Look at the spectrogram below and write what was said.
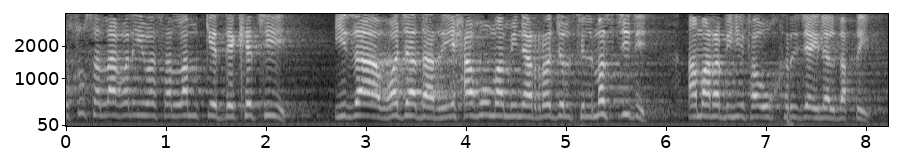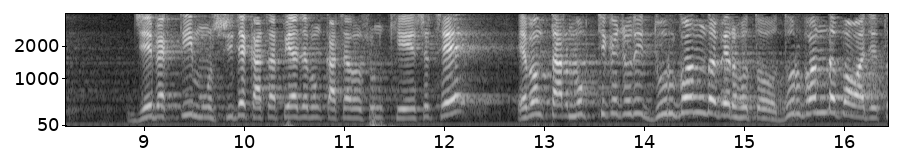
রসুল সাল্লাহ আলী ওয়াসাল্লামকে দেখেছি, ইদা ওয়াজাদা রিহাহুমা মিনার রজুল ফিল মসজিদি, আমার বিহিফা উখরিজা ইলাল বাকি। যে ব্যক্তি মসজিদে কাঁচা পেঁয়াজ এবং কাঁচা রসুন খেয়ে এসেছে এবং তার মুখ থেকে যদি দুর্গন্ধ বের হতো, দুর্গন্ধ পাওয়া যেত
